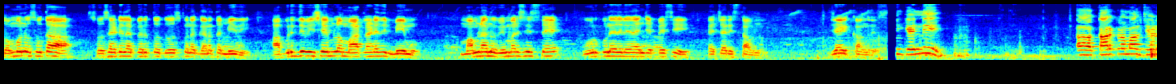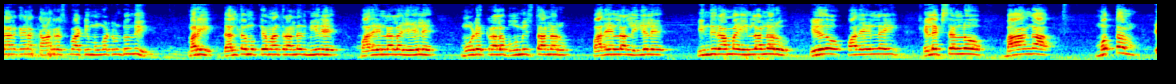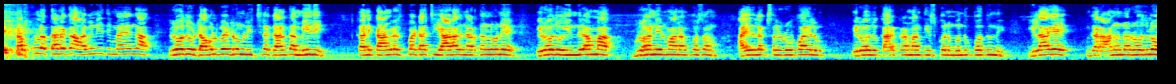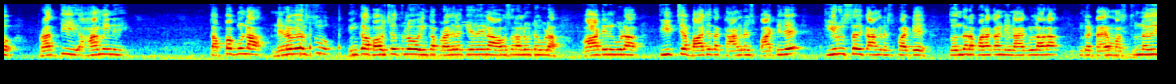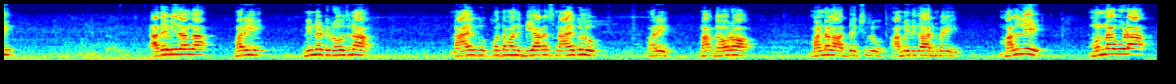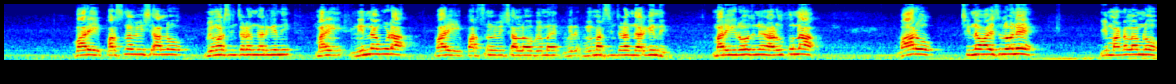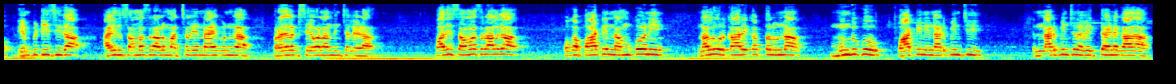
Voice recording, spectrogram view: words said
సొమ్మును సుత సొసైటీల పేరుతో దోసుకున్న ఘనత మీది. అభివృద్ధి విషయంలో మాట్లాడేది మేము. మమ్మలను విమర్శిస్తే ఊరుకునేది లేదని చెప్పేసి హెచ్చరిస్తా ఉన్నాం. జై కాంగ్రెస్. ఇంకెన్ని కార్యక్రమాలు చేయడానికైనా కాంగ్రెస్ పార్టీ ముంగట ఉంటుంది. మరి దళిత ముఖ్యమంత్రి అన్నది మీరే. పదేళ్ళల్లో చేయలే మూడు ఎకరాల భూమి ఇస్తా అన్నారు పదేళ్ళల్లో ఇయ్యలే. ఇందిరమ్మ ఇల్లు అన్నారు ఏదో పదేళ్ళై ఎలక్షన్లో భాగంగా మొత్తం తప్పుల తడక అవినీతిమయంగా ఈరోజు డబుల్ బెడ్రూమ్లు ఇచ్చిన ఘనత మీది. కానీ కాంగ్రెస్ పార్టీ వచ్చి ఏడాది అర్థంలోనే ఈరోజు ఇందిరమ్మ గృహ నిర్మాణం కోసం ఐదు లక్షల రూపాయలు ఈరోజు కార్యక్రమాన్ని తీసుకొని ముందుకు పోతుంది. ఇలాగే ఇంకా రానున్న రోజులో ప్రతి హామీని తప్పకుండా నెరవేరుస్తూ ఇంకా భవిష్యత్తులో ఇంకా ప్రజలకు ఏదైనా అవసరాలు ఉంటే కూడా వాటిని కూడా తీర్చే బాధ్యత కాంగ్రెస్ పార్టీదే. తీరుస్తుంది కాంగ్రెస్ పార్టీ. తొందర పడకండి నాయకులారా. ఇంకా టైం వస్తున్నది అదేవిధంగా మరి నిన్నటి రోజున నాయకు కొంతమంది బీఆర్ఎస్ నాయకులు మరి మా గౌరవ మండల అధ్యక్షులు అమిత్ గారిపై మళ్ళీ మొన్న కూడా వారి పర్సనల్ విషయాల్లో విమర్శించడం జరిగింది. మరి నిన్న కూడా వారి పర్సనల్ విషయాల్లో విమ వి- విమర్శించడం జరిగింది. మరి ఈరోజు నేను అడుగుతున్నా వారు చిన్న వయసులోనే ఈ మండలంలో ఎంపీటీసీగా ఐదు సంవత్సరాలు మచ్చలేని నాయకునిగా ప్రజలకు సేవలు అందించలేడా? పది సంవత్సరాలుగా ఒక పార్టీని నమ్ముకొని నలుగురు కార్యకర్తలు ఉన్న ముందుకు పార్టీని నడిపించి నడిపించిన వ్యక్తి అయిన కాదా?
